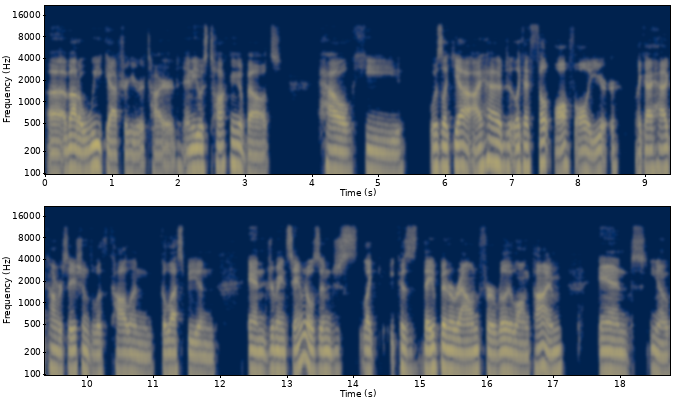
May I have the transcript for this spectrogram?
uh, about a week after he retired, and he was talking about how he was like, yeah, I had like I felt off all year. Like I had conversations with Collin Gillespie and and Jermaine Samuels, and just like because they've been around for a really long time, and you know,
